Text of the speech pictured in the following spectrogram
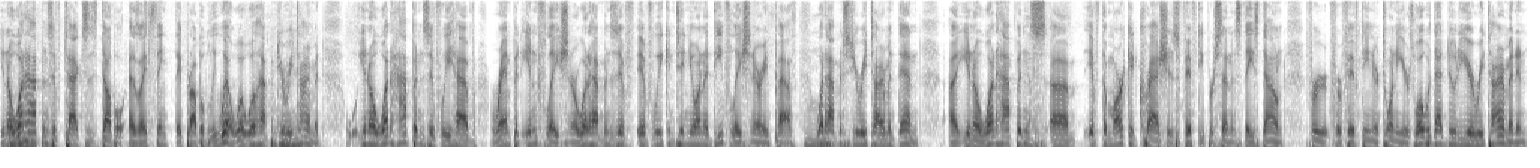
You know, what happens if taxes double, as I think they probably will? What will happen to your retirement? You know, what happens if we have rampant inflation, or what happens if if we continue on a deflationary path? What happens to your retirement then? Uh, you know, what happens um, if the market crashes fifty percent and stays down for for fifteen or twenty years? What would that do to your retirement? And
